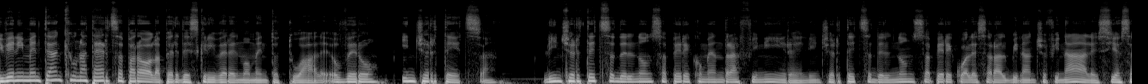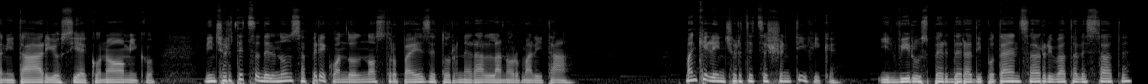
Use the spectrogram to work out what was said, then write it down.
Mi viene in mente anche una terza parola per descrivere il momento attuale, ovvero incertezza. L'incertezza del non sapere come andrà a finire, l'incertezza del non sapere quale sarà il bilancio finale, sia sanitario sia economico, l'incertezza del non sapere quando il nostro paese tornerà alla normalità. Ma anche le incertezze scientifiche. Il virus perderà di potenza arrivata l'estate?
